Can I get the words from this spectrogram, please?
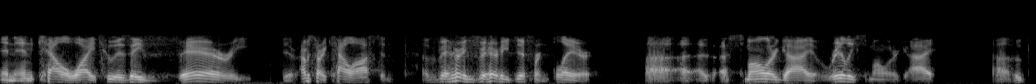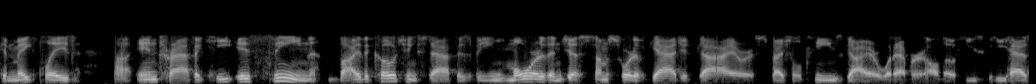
and, and Cal White, who is a very, I'm sorry, Cal Austin, a very, very different player. Uh, a, a smaller guy, really smaller guy, uh, who can make plays uh, in traffic. He is seen by the coaching staff as being more than just some sort of gadget guy or a special teams guy or whatever. Although he's he has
